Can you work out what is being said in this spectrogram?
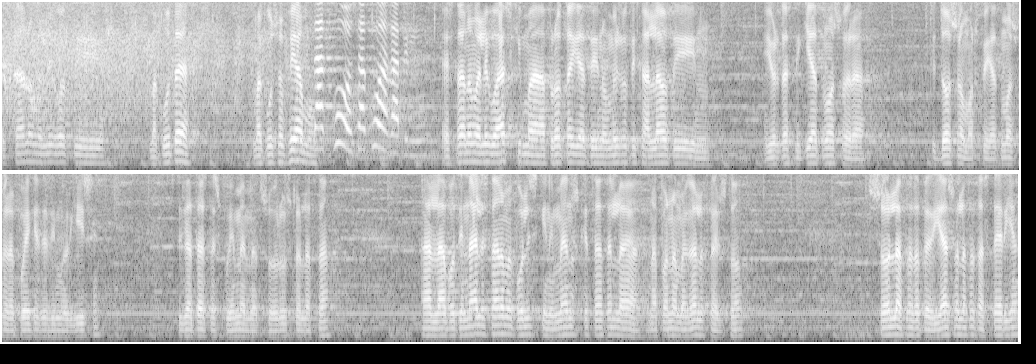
Αισθάνομαι λίγο ότι... Μ' ακούτε; Μ' ακούς, Σοφία μου; Σ' ακούω, σ' ακούω, αγάπη μου. Αισθάνομαι λίγο άσχημα πρώτα γιατί νομίζω ότι χαλάω την γιορταστική ατμόσφαιρα, την τόσο όμορφη ατμόσφαιρα που έχετε δημιουργήσει στην κατάσταση που είμαι με τους ορούς και όλα αυτά. Αλλά από την άλλη αισθάνομαι πολύ συγκινημένος και θα ήθελα να πω ένα μεγάλο ευχαριστώ σε όλα αυτά τα παιδιά, σε όλα αυτά τα αστέρια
